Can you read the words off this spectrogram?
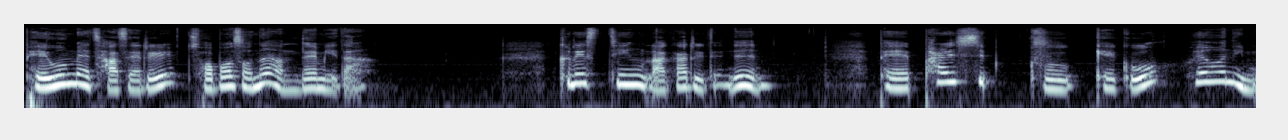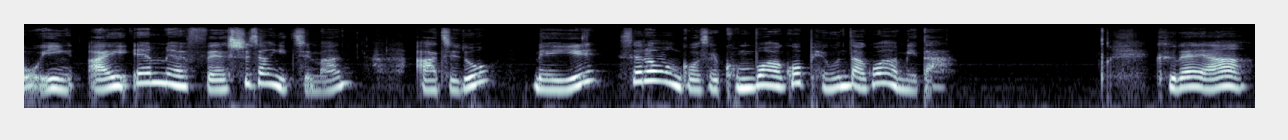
배움의 자세를 접어서는 안 됩니다. 크리스틴 라가르드는 189개국 회원이 모인 IMF의 수장이지만 아직도 매일 새로운 것을 공부하고 배운다고 합니다. 그래야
